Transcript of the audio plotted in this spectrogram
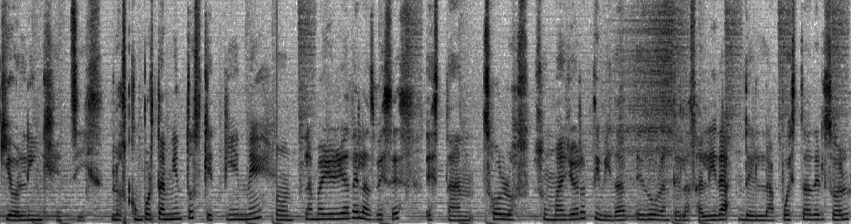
kiolingensis. Los comportamientos que tiene son la mayoría de las veces están solos. Su mayor actividad es durante la salida de la puesta del sol,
